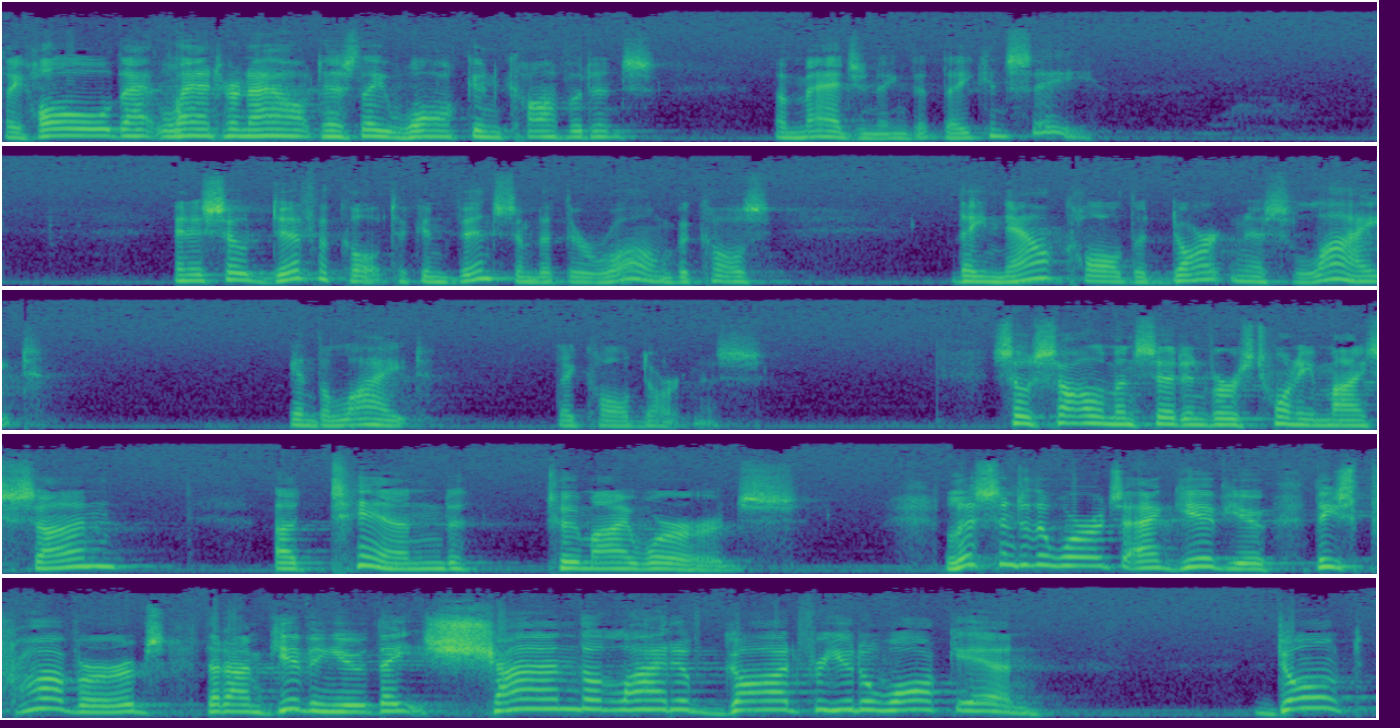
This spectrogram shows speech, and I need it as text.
They hold that lantern out as they walk in confidence, imagining that they can see. And it's so difficult to convince them that they're wrong because they now call the darkness light and the light they call darkness. So Solomon said in verse 20, My son, attend to my words. Listen to the words I give you. These proverbs that I'm giving you, they shine the light of God for you to walk in. Don't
